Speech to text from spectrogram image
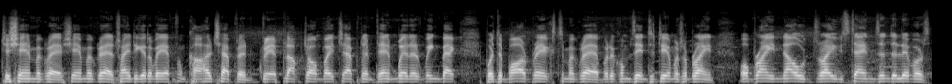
to Shane McGrath. Shane McGrath trying to get away from Cathal Chaplin. Great block down by Chaplin. Then well at wing back. But the ball breaks to McGrath. But it comes into Dermot O'Brien. O'Brien now drives, stands and delivers.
